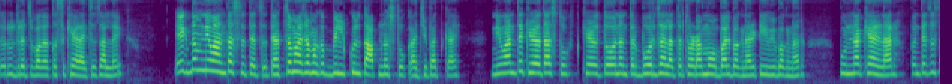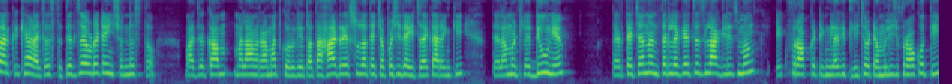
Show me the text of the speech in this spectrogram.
तर रुद्रचं बघा कसं खेळायचं चाललं आहे एकदम निवांत असतं त्याचं. त्याचं माझ्या मागं बिलकुल ताप नसतो अजिबात काय. निवांत खेळत असतो. खेळतो नंतर बोर झाला तर थोडा मोबाईल बघणार टी व्ही बघणार पुन्हा खेळणार. पण त्याचं सारखं खेळायचं असतं. त्याचं एवढं टेन्शन नसतं. माझं काम मला आरामात करू देतो. आता हा ड्रेससुद्धा त्याच्यापाशी द्यायचा आहे कारण की त्याला म्हटलं देऊन ये. तर त्याच्यानंतर लगेचच लागलीच मग एक फ्रॉक कटिंगला घेतली. छोट्या मुलीची फ्रॉक होती.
